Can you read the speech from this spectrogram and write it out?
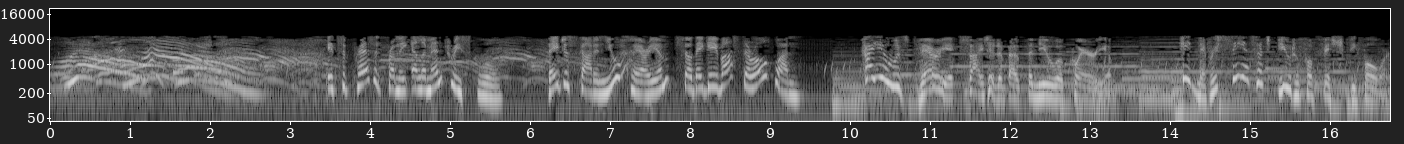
Wow! It's a present from the elementary school. They just got a new aquarium, so they gave us their old one. Caillou was very excited about the new aquarium. He'd never seen such beautiful fish before.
